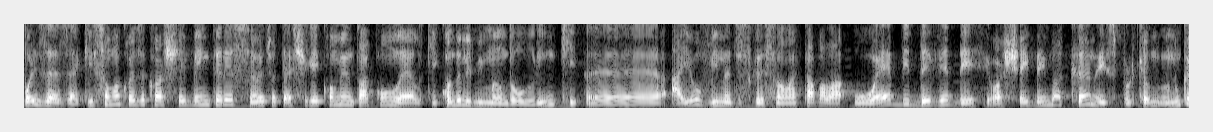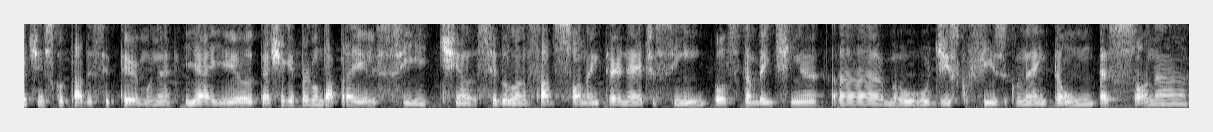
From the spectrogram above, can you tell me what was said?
Pois é, Zé, que isso é uma coisa que eu achei bem interessante. Eu até cheguei a comentar com o Lelo, que quando ele me mandou o link, é... aí eu vi na descrição lá que tava lá, Web DVD. Eu achei bem bacana isso, porque eu nunca tinha escutado esse termo, né? E aí eu até cheguei a perguntar para ele se tinha sido lançado só na internet assim, ou se também tinha uh, o, o, disco físico, né? Então é só na,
